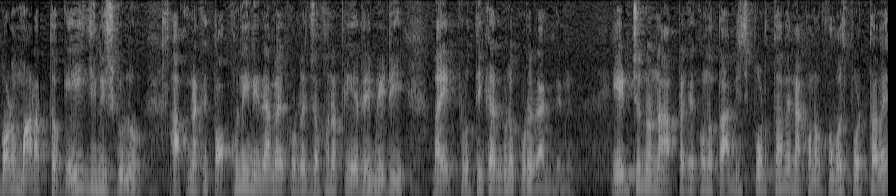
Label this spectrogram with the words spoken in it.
বড় মারাত্মক। এই জিনিসগুলো আপনাকে তখনই নিরাময় করবে যখন আপনি এর রেমেডি বা এর প্রতিকারগুলো করে রাখবেন। এর জন্য না আপনাকে কোনো তাবিজ পড়তে হবে, না কোনো কবজ পড়তে হবে।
